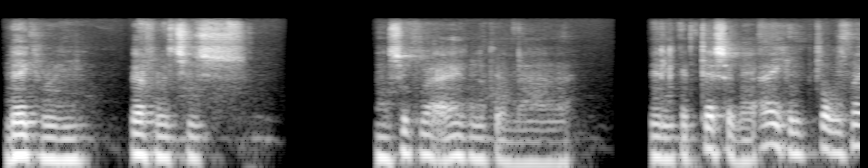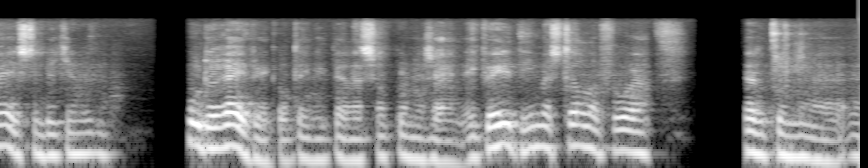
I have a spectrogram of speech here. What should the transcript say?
bakery, beverages. Dan zoeken we eigenlijk een uh, delicatesse mee. Eigenlijk, volgens mij is het een beetje een boerderijwinkel, denk ik dat het zou kunnen zijn. Ik weet het niet, maar stel nou voor dat het een, uh,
